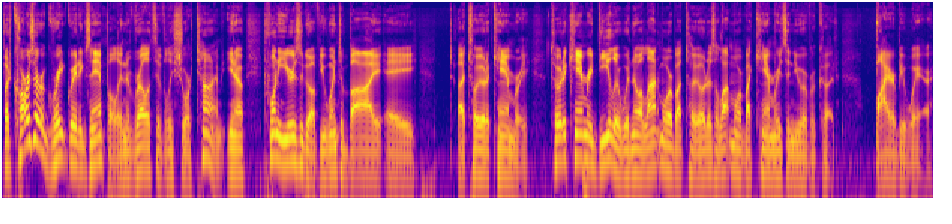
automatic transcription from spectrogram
But cars are a great, great example in a relatively short time. You know, 20 years ago, if you went to buy a a Toyota Camry. Toyota Camry dealer would know a lot more about Toyotas, a lot more about Camrys than you ever could. Buyer beware.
